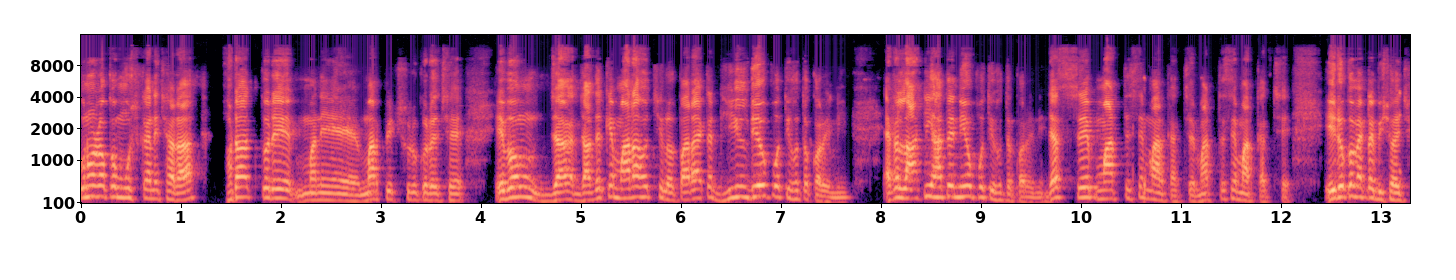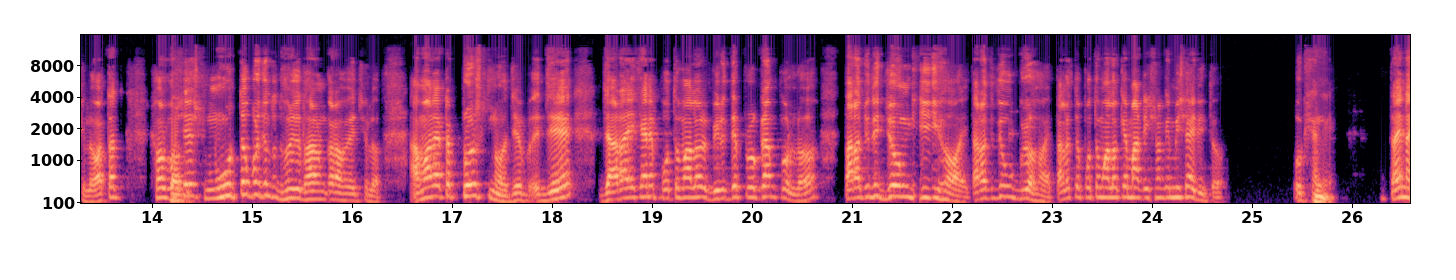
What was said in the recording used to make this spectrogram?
কোনো রকম মুস্কানি ছাড়া হঠাৎ করে মানে মারপিট শুরু করেছে এবং যা- যাদেরকে মারা হচ্ছিল তারা একটা ঢিল দিয়েও প্রতিহত করেনি। একটা লাঠি হাতে নিয়েও প্রতিহত করেনি। জাস্ট সে মারতেছে মার খাচ্ছে মারতেছে মার খাচ্ছে। এরকম একটা বিষয় ছিল। অর্থাৎ সর্বশেষ মুহূর্ত পর্যন্ত ধৈর্য ধারণ করা হয়েছিল। আমার একটা প্রশ্ন যে যে যারা এখানে প্রথম আলোর বিরুদ্ধে প্রোগ্রাম করল তারা যদি জঙ্গি হয় তারা যদি উগ্র হয় তাহলে তো প্রথম আলোকে মাটির সঙ্গে মিশাই দিত ওখানে। তাই না?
